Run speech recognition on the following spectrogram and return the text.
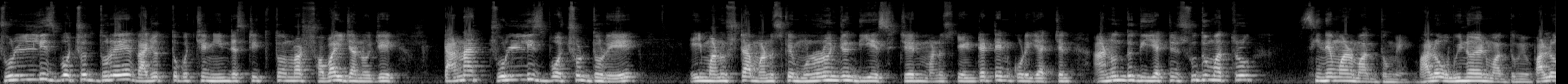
চল্লিশ বছর ধরে রাজত্ব করছেন ইন্ডাস্ট্রিতে তোমরা সবাই জানো যে টানা চল্লিশ বছর ধরে এই মানুষটা মানুষকে মনোরঞ্জন দিয়ে এসেছেন, মানুষকে এন্টারটেন করে যাচ্ছেন, আনন্দ দিয়ে যাচ্ছেন শুধুমাত্র সিনেমার মাধ্যমে, ভালো অভিনয়ের মাধ্যমে, ভালো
